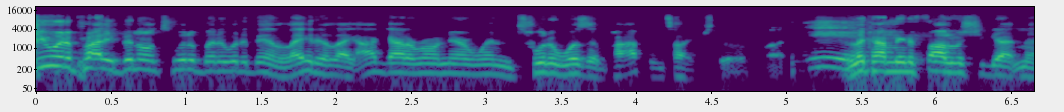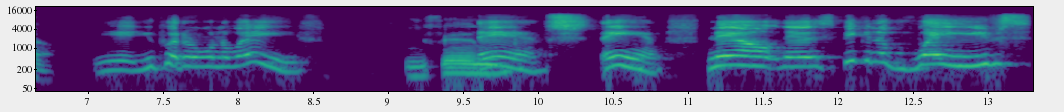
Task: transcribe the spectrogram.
she would have probably been on Twitter, but it would have been later. Like I got her on there when Twitter wasn't popping type stuff. Like, yeah. Look how many followers she got now. Yeah, you put her on the wave. You feel me? Damn, damn. Now, now, speaking of waves,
